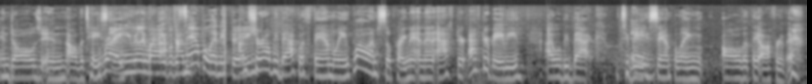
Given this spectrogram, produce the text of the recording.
indulge in all the tasting. Right, you really weren't But able to I'm- sample anything. I'm sure I'll be back with family while I'm still pregnant, and then after after baby, I will be back to be And- sampling all that they offer there.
